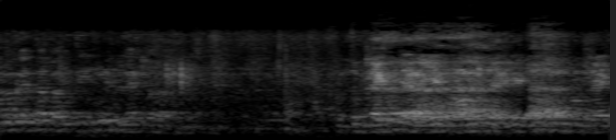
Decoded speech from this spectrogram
कहता बनती नहीं ब्लैक पर तो ब्लैक में जाएगी ब्राउन में जाएगी। तो ब्लैक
